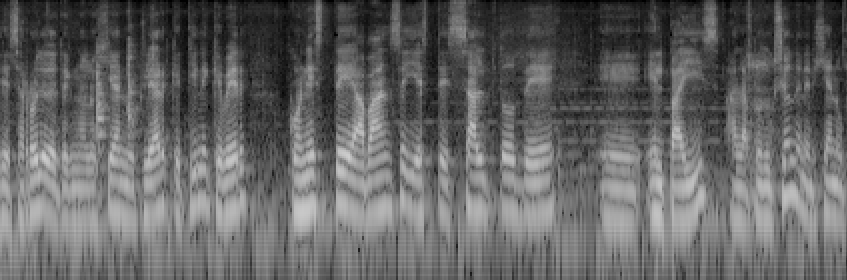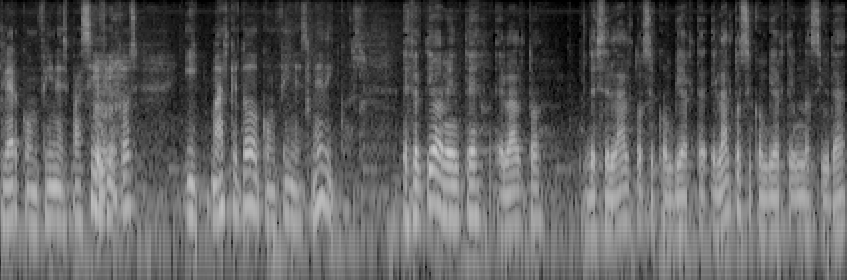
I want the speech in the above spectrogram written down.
desarrollo de tecnología nuclear que tiene que ver con este avance y este salto de eh, país a la producción de energía nuclear con fines pacíficos y más que todo con fines médicos. Efectivamente, el Alto, desde el Alto se convierte, el Alto se convierte en una ciudad,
